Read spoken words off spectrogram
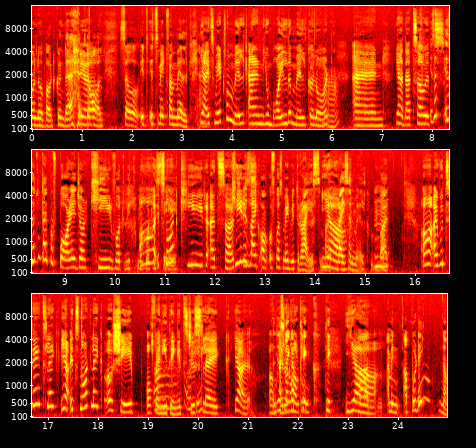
don't know about kunda at Yeah. all. So it, it's made from milk. yeah, it's made from milk, and you boil the milk a lot. Uh-huh. And yeah, that's how it's. Is it is it a type of porridge or kheer? What we, we Ah, what we it's say? not kheer as such. Kheer is like of course made with rice, Yeah. rice and milk. Mhm. But Uh, I would say it's like yeah, it's not like a shape of Ah, anything. It's just like yeah, um, just like a how to- thick, thick. Yeah. uh, I mean a pudding? No.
